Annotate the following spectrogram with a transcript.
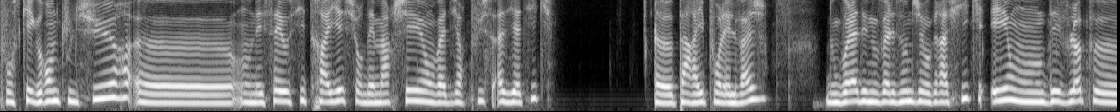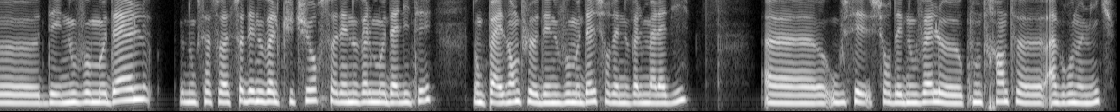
pour ce qui est grande culture, on essaye aussi de travailler sur des marchés, on va dire, plus asiatiques. pareil pour l'élevage. Donc voilà des nouvelles zones géographiques et on développe euh, des nouveaux modèles, donc ça soit soit des nouvelles cultures, soit des nouvelles modalités. Donc par exemple des nouveaux modèles sur des nouvelles maladies euh, ou c'est sur des nouvelles euh, contraintes agronomiques.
